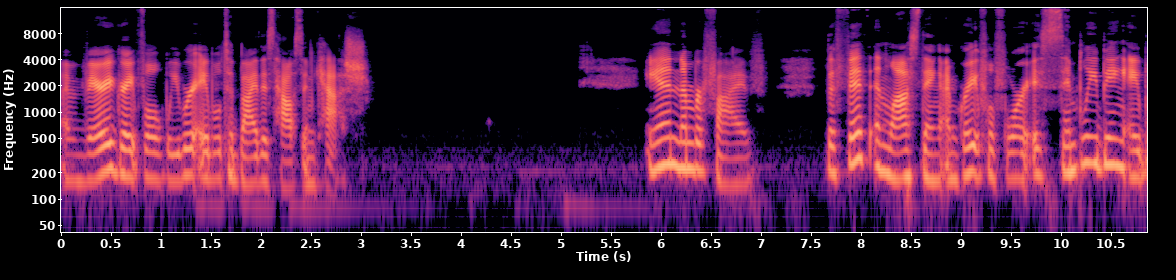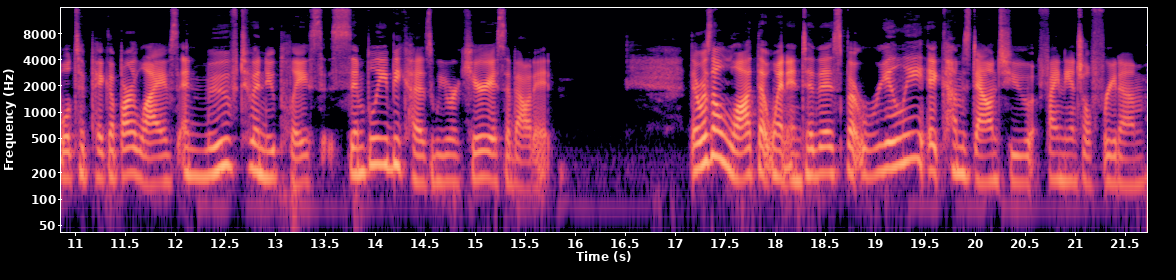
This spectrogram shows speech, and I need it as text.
I'm very grateful we were able to buy this house in cash. And number five, the fifth and last thing I'm grateful for is simply being able to pick up our lives and move to a new place simply because we were curious about it. There was a lot that went into this, but really it comes down to financial freedom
